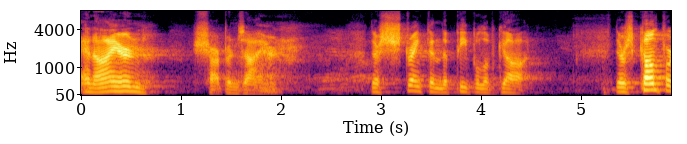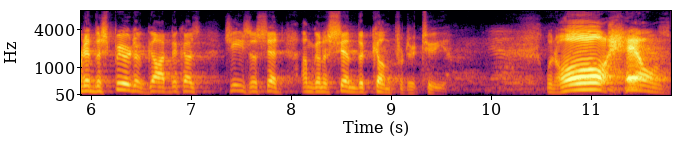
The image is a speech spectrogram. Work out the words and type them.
And iron sharpens iron. There's strength in the people of God. There's comfort in the Spirit of God because Jesus said, I'm going to send the Comforter to you when all hell's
